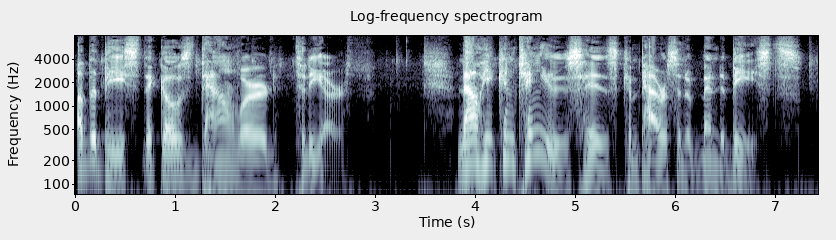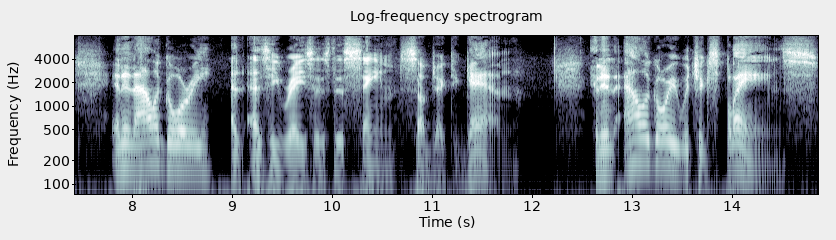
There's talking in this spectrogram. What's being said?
of the beast that goes downward to the earth? Now he continues his comparison of men to beasts in an allegory, as he raises this same subject again, in an allegory which explains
